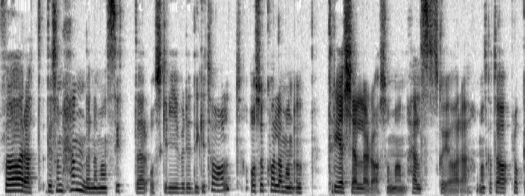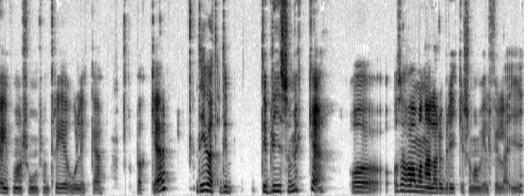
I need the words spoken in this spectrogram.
För att det som händer när man sitter och skriver det digitalt och så kollar man upp tre källor då som man helst ska göra. Man ska ta, plocka information från tre olika böcker. Det är ju att det, det blir så mycket. Och, och så har man alla rubriker som man vill fylla i.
